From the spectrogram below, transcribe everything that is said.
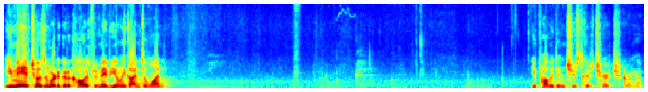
You may have chosen where to go to college, but maybe you only got into one. You probably didn't choose to go to church growing up.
